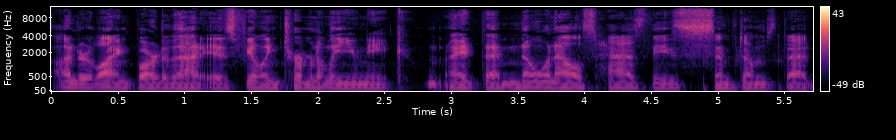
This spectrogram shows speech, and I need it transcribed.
underlying part of that is feeling terminally unique, right? That no one else has these symptoms. That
